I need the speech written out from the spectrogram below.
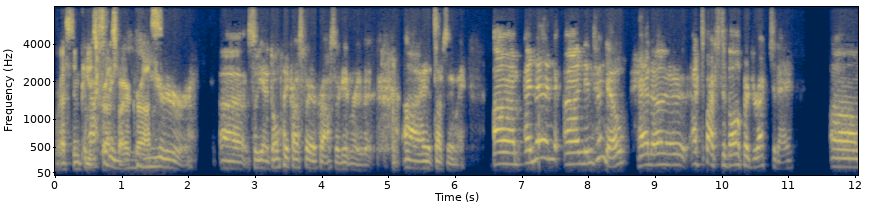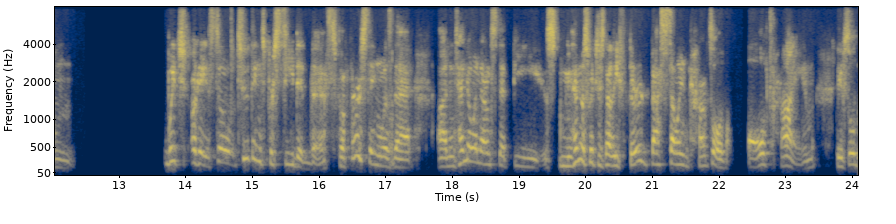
rest in peace, Crossfire Cross. year. Uh, so yeah, don't play Crossfire Cross. They're getting rid of it, uh, and it sucks anyway. Um, and then uh, Nintendo had a Xbox Developer Direct today. Um, which okay, so two things preceded this. The first thing was that uh, Nintendo announced that the Nintendo Switch is now the third best-selling console of all time. They've sold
